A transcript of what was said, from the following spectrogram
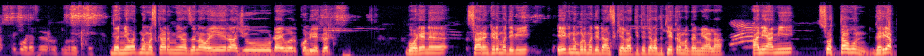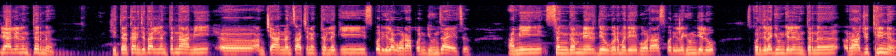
असते घोड्याचं रुटीन रोजचं? धन्यवाद नमस्कार. मी माझं नाव आहे राजू डायव्हर कोंडवेकर. घोड्यानं सारंगखेडमध्ये बी एक नंबरमध्ये डान्स केला. तिथे त्याला द्वितीय क्रमांक मिळाला. आणि आम्ही स्वतःहून घरी आपल्या आल्यानंतरनं इथं करंजात आल्यानंतर आम्ही आमच्या अण्णांचं अचानक ठरलं की स्पर्धेला घोडा आपण घेऊन जायचं. आम्ही संगमनेर देवगडमध्ये घोडा स्पर्धेला घेऊन गेलो. स्पर्धेला घेऊन गेल्यानंतरनं राजू थ्रीनं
